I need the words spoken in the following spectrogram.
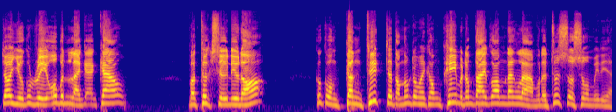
Cho dù có reopen lại cái account Và thực sự điều đó Có còn cần thiết cho Tổng thống Trump hay không Khi mà trong tay của ông đang làm Một the truth social media.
